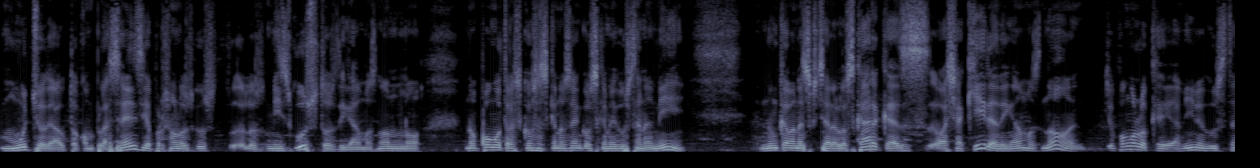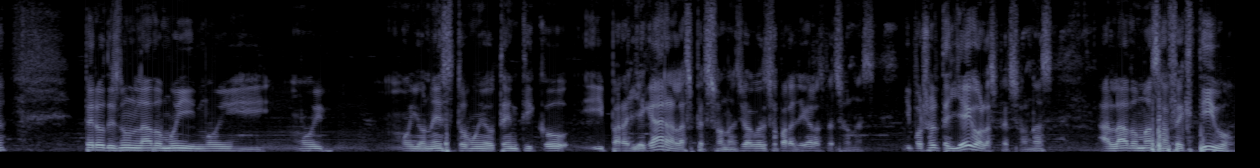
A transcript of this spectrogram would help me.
mucho de autocomplacencia, porque son los gustos, los, mis gustos, digamos, ¿no? No, no pongo otras cosas que no sean cosas que me gustan a mí. Nunca van a escuchar a los Carcas o a Shakira, digamos, no. Yo pongo lo que a mí me gusta, pero desde un lado muy, muy, muy, muy honesto, muy auténtico y para llegar a las personas. Yo hago eso para llegar a las personas. Y por suerte llego a las personas al lado más afectivo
